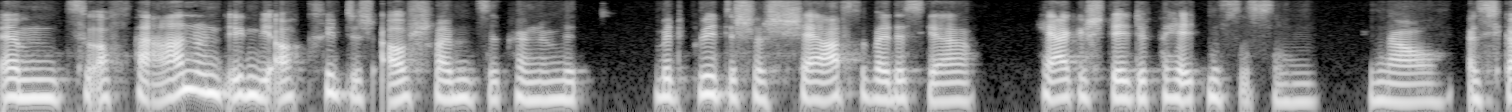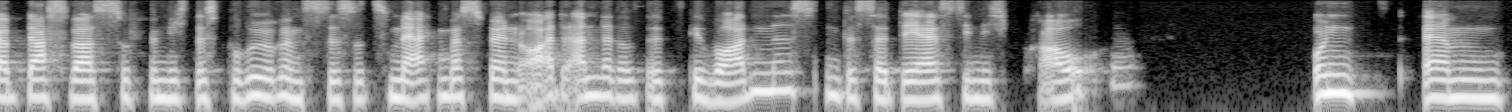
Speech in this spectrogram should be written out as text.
ähm, zu erfahren und irgendwie auch kritisch aufschreiben zu können mit, mit kritischer Schärfe, weil das ja hergestellte Verhältnisse sind. Genau. Also ich glaube, das war so für mich das Berührendste, so zu merken, was für ein Ort andererseits geworden ist und dass er der ist, den ich brauche. Und ähm,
